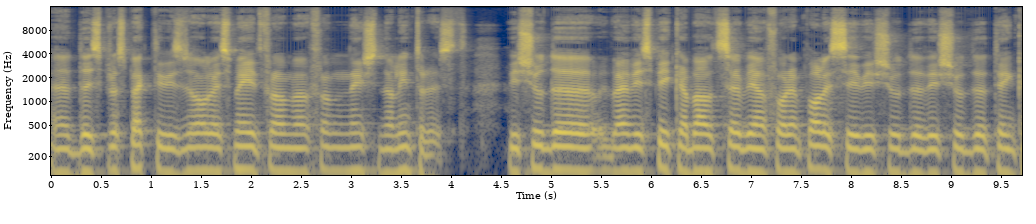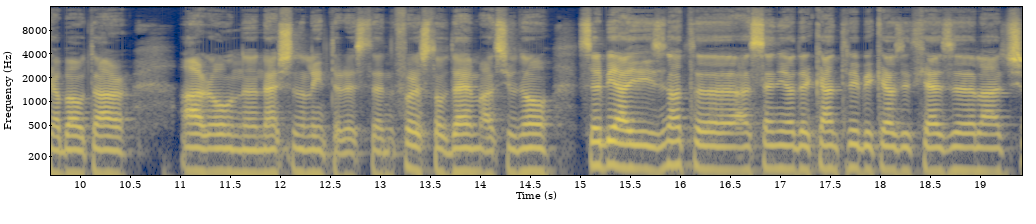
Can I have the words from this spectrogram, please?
uh, this perspective is always made from uh, from national interest. We should, uh, when we speak about Serbian foreign policy, we should uh, we should think about our our own national interest. And first of them, as you know, Serbia is not as any other country because it has a large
